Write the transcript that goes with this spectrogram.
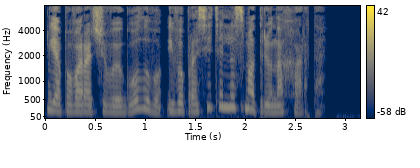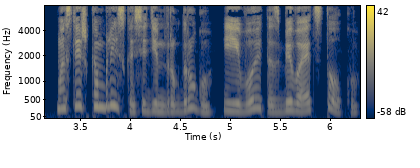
Я поворачиваю голову и вопросительно смотрю на Харта. Мы слишком близко сидим друг к другу, и его это сбивает с толку.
